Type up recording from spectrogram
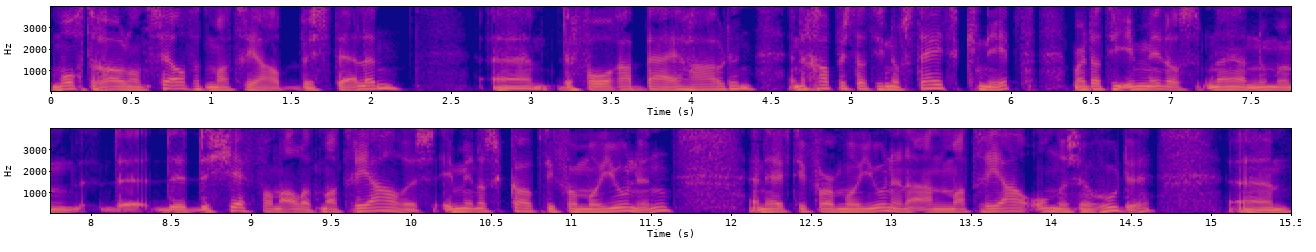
mocht Roland zelf het materiaal bestellen. Uh, de voorraad bijhouden. En de grap is dat hij nog steeds knipt, maar dat hij inmiddels, nou ja, noem hem de, de, de chef van al het materiaal is. Inmiddels koopt hij voor miljoenen en heeft hij voor miljoenen aan materiaal onder zijn hoede, uh, terwijl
